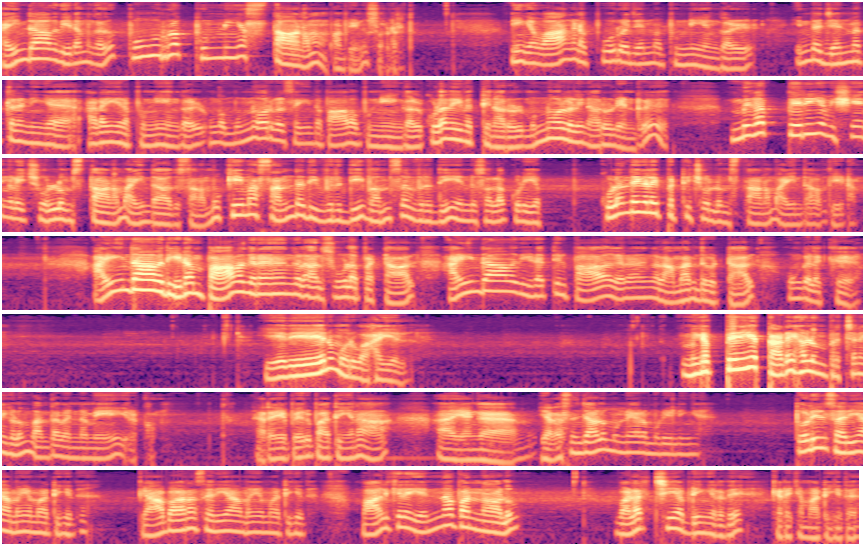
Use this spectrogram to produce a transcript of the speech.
ஐந்தாவது இடம்ங்கிறது பூர்வ புண்ணிய ஸ்தானம் அப்படின்னு சொல்கிறது நீங்கள் வாங்கின பூர்வ ஜென்ம புண்ணியங்கள் இந்த ஜென்மத்தில் நீங்கள் அடைகிற புண்ணியங்கள் உங்கள் முன்னோர்கள் செய்த பாவ புண்ணியங்கள் குலதெய்வத்தின் அருள் முன்னோர்களின் அருள் என்று மிகப்பெரிய விஷயங்களை சொல்லும் ஸ்தானம் ஐந்தாவது ஸ்தானம். முக்கியமாக சந்ததி விருதி வம்ச விருதி என்று சொல்லக்கூடிய குழந்தைகளை பற்றி சொல்லும் ஸ்தானம் ஐந்தாவது இடம். ஐந்தாவது இடம் பாவகிரகங்களால் சூழப்பட்டால் ஐந்தாவது இடத்தில் பாவகிரகங்கள் அமர்ந்துவிட்டால் உங்களுக்கு ஏதேனும் ஒரு வகையில் மிகப்பெரிய தடைகளும் பிரச்சனைகளும் வந்த வண்ணமே இருக்கும். நிறைய பேர் பார்த்தீங்கன்னா எங்கள் எதை செஞ்சாலும் முன்னேற முடியலைங்க. தொழில் சரியாக அமைய மாட்டேங்குது. வியாபாரம் சரியாக அமைய மாட்டேங்குது. வாழ்க்கையில் என்ன பண்ணாலும் வளர்ச்சி அப்படிங்கிறதே கிடைக்க மாட்டேங்குது.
